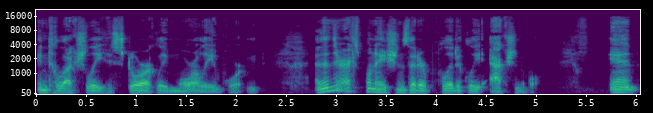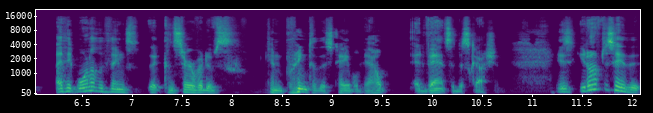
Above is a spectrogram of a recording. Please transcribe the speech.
intellectually, historically, morally important. And then there are explanations that are politically actionable. And I think one of the things that conservatives can bring to this table to help advance the discussion is you don't have to say that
